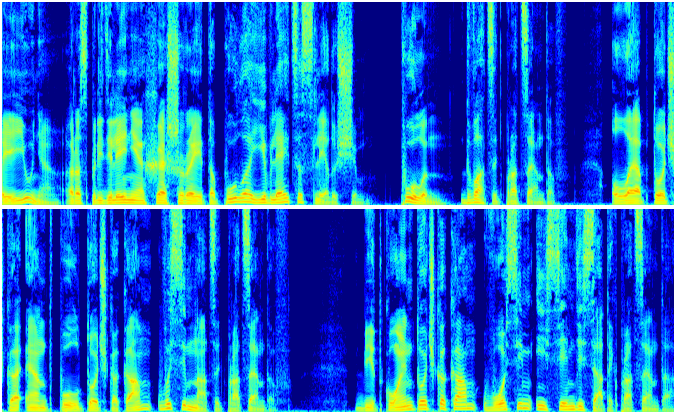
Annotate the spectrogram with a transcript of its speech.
июня распределение хэшрейта пула является следующим. Poolen 20%, lab.endpool.com 18%, bitcoin.com 8,7%,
